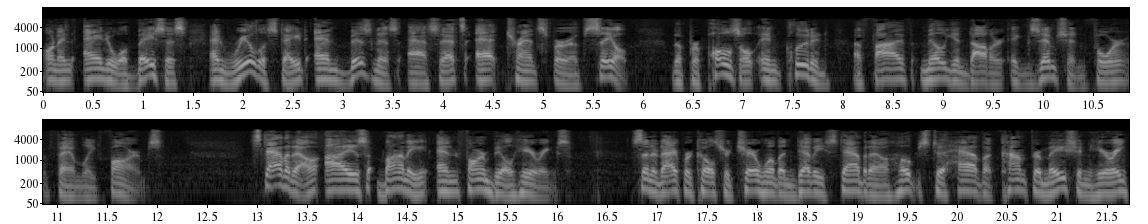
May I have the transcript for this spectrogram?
on an annual basis and real estate and business assets at transfer of sale. The proposal included a $5 million exemption for family farms. Stabenow eyes Bonnie and Farm Bill hearings. Senate Agriculture Chairwoman Debbie Stabenow hopes to have a confirmation hearing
